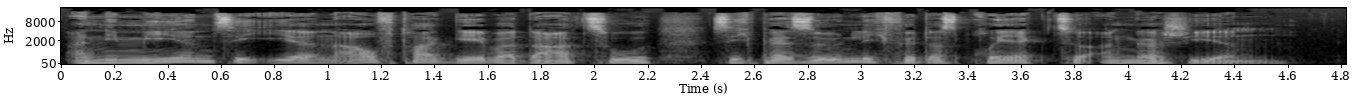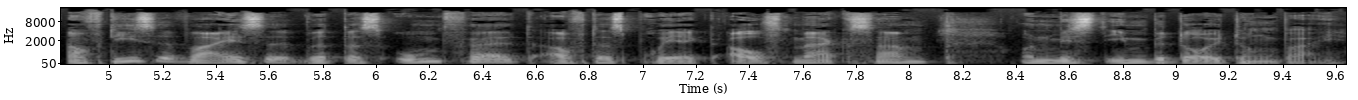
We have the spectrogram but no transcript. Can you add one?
Animieren Sie Ihren Auftraggeber dazu, sich persönlich für das Projekt zu engagieren. Auf diese Weise wird das Umfeld auf das Projekt aufmerksam und misst ihm Bedeutung bei.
